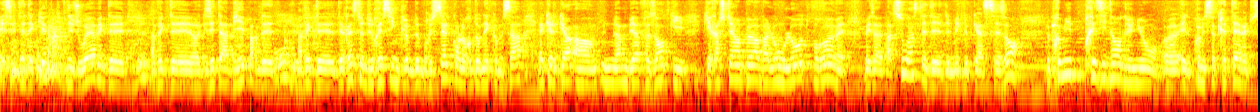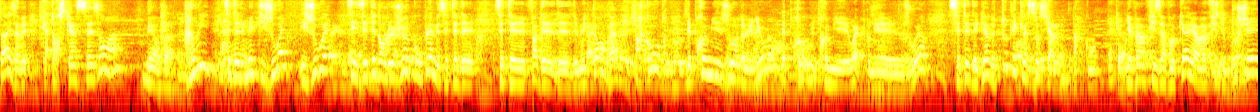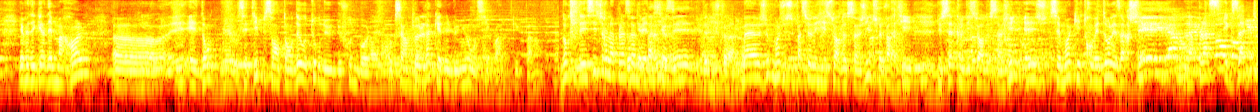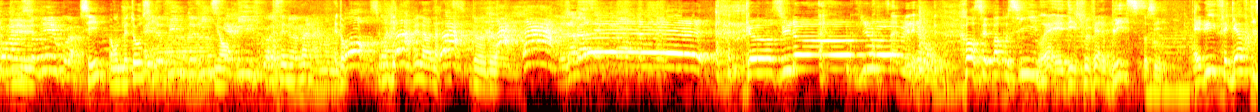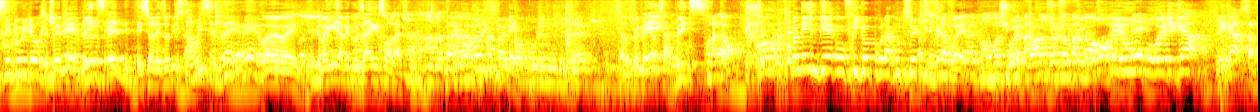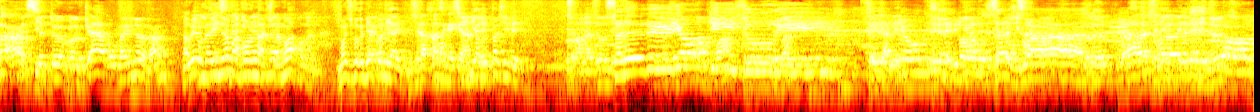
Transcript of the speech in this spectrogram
et c'était des quêtes qui venaient jouer avec des, avec des, euh, ils étaient habillés par des, avec des, des restes du Racing Club de Bruxelles qu'on leur donnait comme ça. Il y a quelqu'un, un- une âme bienfaisante qui, qui rachetait un peu un ballon ou l'autre pour eux, mais, mais ils n'avaient pas de sous. Hein, c'était des, des mecs de 15-16 ans. Le premier président de l'Union euh, et le premier secrétaire et tout ça, ils avaient 14, 15, 16 ans. Hein. Mais enfin. Ah oui, c'était des mecs qui jouaient, ils jouaient. Ils étaient dans le jeu complet, mais c'était des, c'était pas des, des- des mecs tendres. hein. Par contre, les premiers joueurs de l'Union, les, pre- les premiers, ouais, premiers joueurs, c'était des gars de toutes les classes sociales. Par contre, il y avait un fils d'avocat, il y avait un fils de boucher, il y avait des gars des Marolles, euh, et, et donc ces types s'entendaient autour du, du football. Donc c'est un peu là qu'est née l'Union aussi, quoi, quelque part. Donc c'était ici sur la place Donc, Abbé. passionné de l'histoire. Ben, moi, je suis passionné d'histoire de Saint-Gilles. Je fais partie du cercle d'histoire de Saint-Gilles et c'est moi qui ai trouvé dans les archives la place exacte du. Si, on met toi aussi. devine Non. arrive, quoi. Hein, Et donc, c'est moi qui ai trouvé la, la place de. de- Que suis Salut. vieux Oh, c'est pas possible. Ouais, et dit, je peux faire Blitz aussi. Et lui, fais gaffe, tu sais d'où il est Je peux originaire faire de Blitz et, et sur les autres. Ah oui, c'est vrai. eh, oh. Ouais, ouais. Il y a mes cousins qui sont là, je crois. Eh. Alors, je peux faire comme ça, Blitz. Attends, prends- prenez une bière au frigo pour la route, ceux qui C'est prennent. Ouais. fait, grand. Moi, je suis déjà parti, je suis en partance. Oh, eh, oh, oh, eh, les gars, les gars, ça va, hein, Merci. 7h15, on a une heure, hein. non, Oui, on a une heure avant le match. Mais moi, moi, je voudrais bien qu'on y aille. J'ai la place à Si quelqu'un vous n'y allez pas, j'y vais. C'est l'Union qui sourit. C'est l'Union, c'est l'Union Saint-Gilloise. Astre des sports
